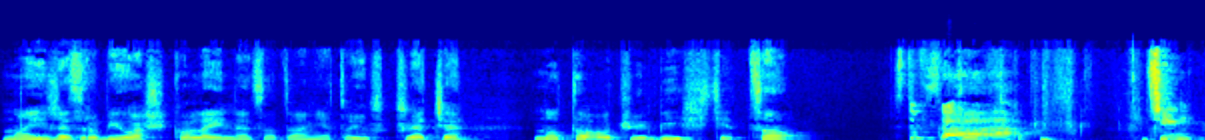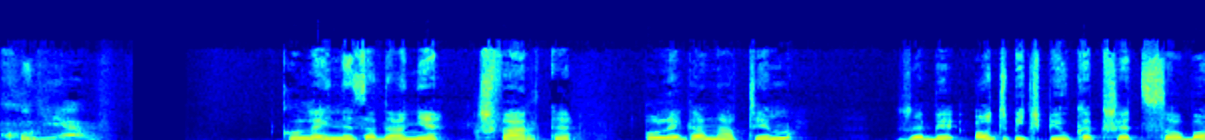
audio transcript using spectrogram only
No i że zrobiłaś kolejne zadanie, to już trzecie. No to oczywiście, co? Stówka. Stówka. Dziękuję. Kolejne zadanie, czwarte, polega na tym, żeby odbić piłkę przed sobą,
